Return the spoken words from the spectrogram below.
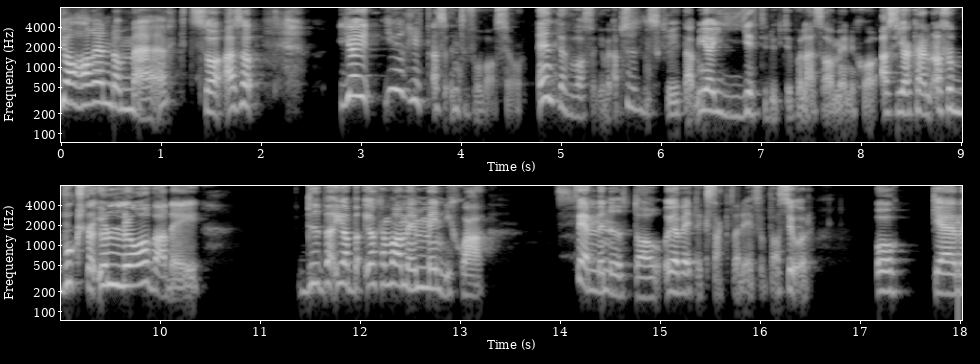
jag har ändå märkt så, alltså jag är, jag är rätt, alltså inte för att vara så, inte för att vara så, jag vill absolut inte skryta, men jag är jätteduktig på att läsa av människor. Alltså jag kan, alltså bokstavligt, jag lovar dig, du, jag, jag kan vara med en människa fem minuter och jag vet exakt vad det är för person. Och eh,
